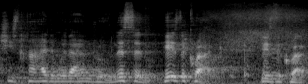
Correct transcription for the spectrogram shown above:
She's hiding with Andrew. Listen, here's the crack. Here's the crack.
